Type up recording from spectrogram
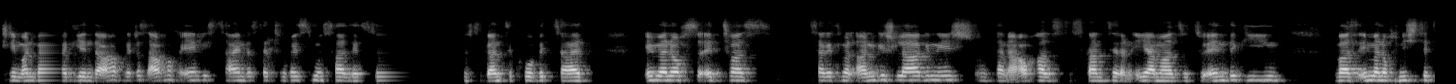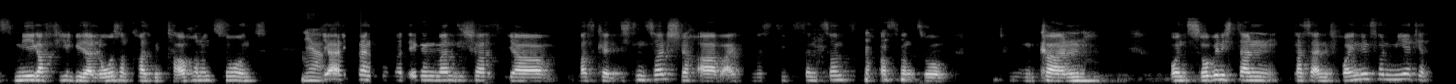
ich nehme an, bei dir in Dahab wird das auch noch ähnlich sein, dass der Tourismus halt jetzt durch die ganze Covid-Zeit immer noch so etwas sage jetzt mal, angeschlagen ist und dann auch, als das Ganze dann eher mal so zu Ende ging, war es immer noch nicht jetzt mega viel wieder los, auch gerade mit Tauchern und so. Und ja, ja dann hat irgendwann die Chance, ja, was könnte ich denn sonst noch arbeiten? Was gibt es denn sonst noch, was man so tun kann? Und so bin ich dann, also eine Freundin von mir, die hat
